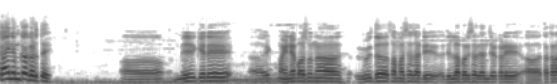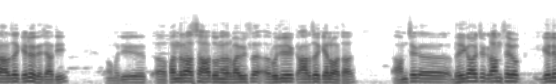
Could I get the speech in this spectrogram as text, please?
काय नेमकं घडतंय? मी गेले एक महिन्यापासून विविध समस्यासाठी जिल्हा परिषद यांच्याकडे तक्रार अर्ज केले होते त्याच्या आधी. म्हणजे पंधरा सहा दोन हजार बावीसला रोजी एक अर्ज केला होता. आमचे दहीगावचे ग्रामसेवक गेले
